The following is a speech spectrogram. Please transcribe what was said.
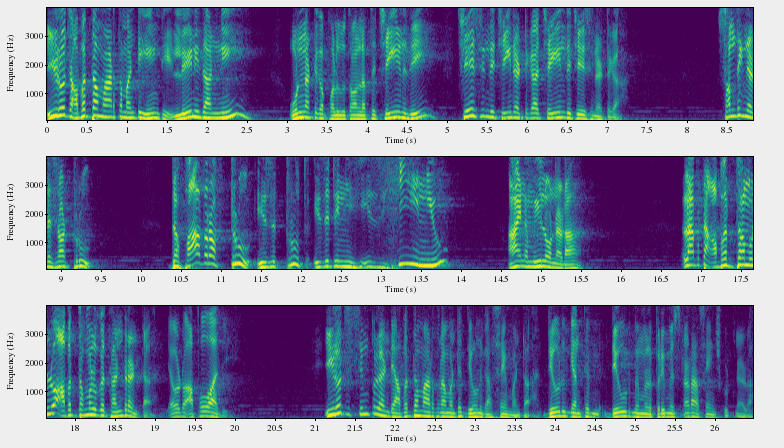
ఈరోజు అబద్ధం ఆడతాం అంటే ఏంటి? లేని దాన్ని ఉన్నట్టుగా పలుకుతాం లేకపోతే చేయనిది చేసింది చేయనట్టుగా చేయింది చేసినట్టుగా. Something that is not true the father of true is truth is it in is he in you ఆయన మీలో ఉన్నాడా? లేకపోతే అబద్ధములు అబద్ధములకు తండ్రి అంట ఎవడు? అపవాది. ఈరోజు సింపుల్ అండి. అబద్ధం ఆడుతున్నామంటే దేవునికి అసహ్యం అంట దేవుడికి అంతే దేవుడు మిమ్మల్ని ప్రేమిస్తున్నాడా అసహించుకుంటున్నాడా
